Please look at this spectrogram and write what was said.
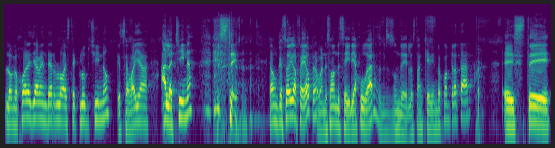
lo mejor es ya venderlo a este club chino, que se vaya a la China, este, aunque se oiga feo, pero bueno, es donde se iría a jugar, es donde lo están queriendo contratar. Este,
